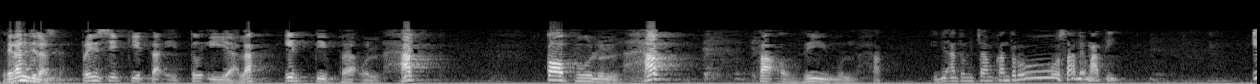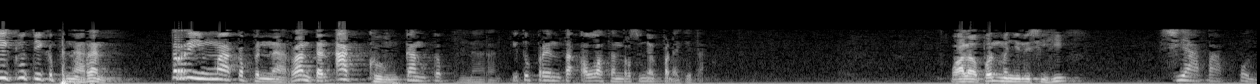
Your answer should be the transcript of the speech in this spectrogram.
Jadi kan jelaskan, prinsip kita itu ialah ittibaul haq, qabulul haq, ta'zimul haq. Ini antum camkan terus sampai mati. Ikuti kebenaran, terima kebenaran dan agungkan kebenaran. Itu perintah Allah dan Rasulnya kepada kita. Walaupun menyelisihi siapa pun.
